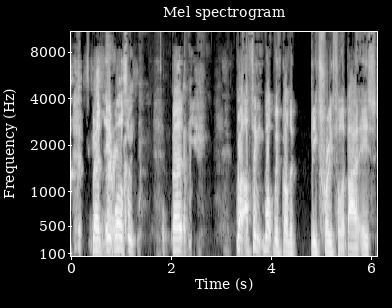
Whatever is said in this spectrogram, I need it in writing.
but it wasn't. But but I think what we've got to be truthful about is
